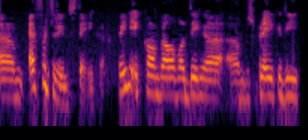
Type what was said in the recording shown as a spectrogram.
um, effort erin steken. Weet je, ik kan wel wat dingen um, bespreken die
